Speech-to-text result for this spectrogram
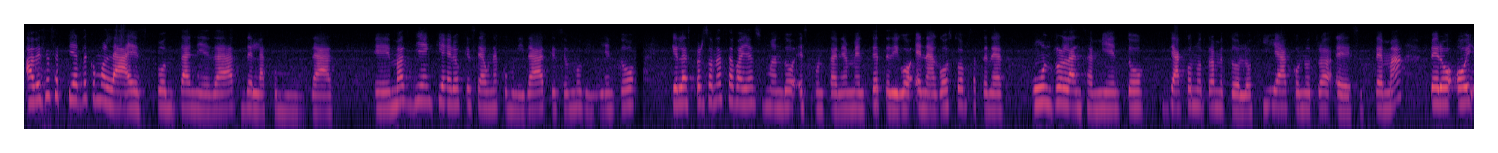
a veces se pierde como la espontaneidad de la comunidad. Eh, más bien quiero que sea una comunidad, que sea un movimiento, que las personas se vayan sumando espontáneamente. Te digo, en agosto vamos a tener un relanzamiento ya con otra metodología, con otro eh, sistema, pero hoy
